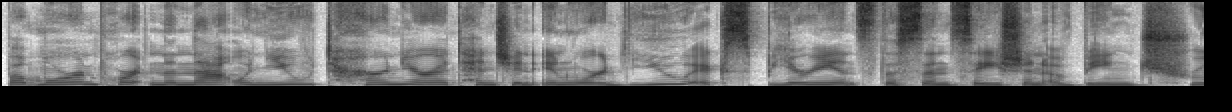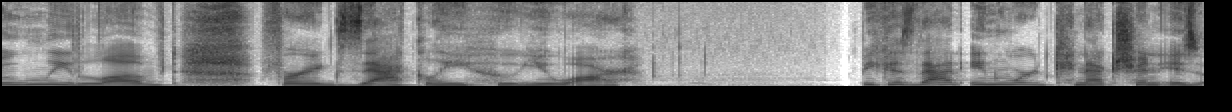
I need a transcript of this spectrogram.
But more important than that, when you turn your attention inward, you experience the sensation of being truly loved for exactly who you are. Because that inward connection is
